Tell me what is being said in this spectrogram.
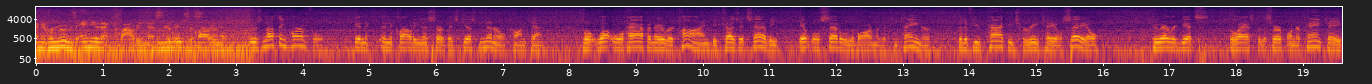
And it removes any of that cloudiness that removes exists the cloudiness. There's nothing harmful in the, in the cloudiness syrup. It's just mineral content. But what will happen over time, because it's heavy, it will settle to the bottom of the container that if you package for retail sale, whoever gets the last of the syrup on their pancake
